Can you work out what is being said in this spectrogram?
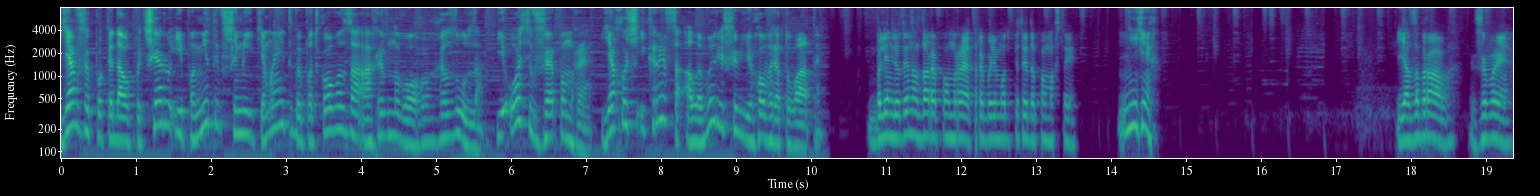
Я вже покидав печеру і помітив, що мій тімейт випадково заагрив нового газуза. І ось вже помре. Я хоч і криса, але вирішив його врятувати. Блін, людина зараз помре, треба йому піти допомогти. Ні. Я забрав, живи.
